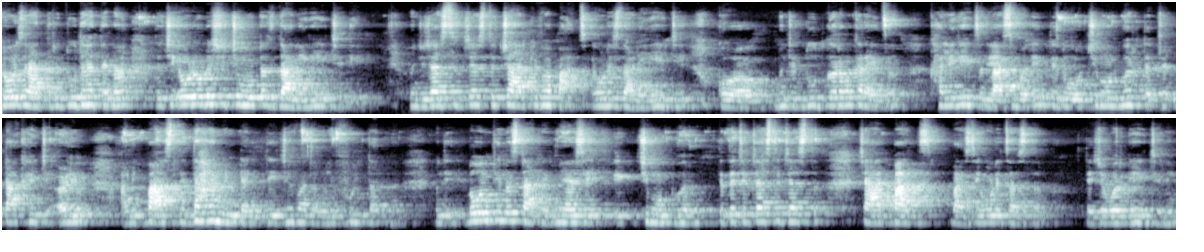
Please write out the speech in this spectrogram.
रोज रात्री दुधात आहे ना त्याची एवढे एवढेसे चिमूटच दाणे घ्यायचे ते. म्हणजे जास्तीत जास्त चार किंवा पाच एवढेच दाणे घ्यायचे. को म्हणजे दूध गरम करायचं खाली घ्यायचं ग्लासमध्ये ते दो चिमूटभर त्याच्यात टाकायचे अळीव आणि पाच ते दहा मिनिटांनी ते जेव्हा चांगले फुलतात ना म्हणजे दोन तीनच टाकायचे म्हणजे असे एक चिमूटभर तर त्याच्यात जास्तीत जास्त चार पाच पाच एवढेच असतात. त्याच्यावर घ्यायचे नाही.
